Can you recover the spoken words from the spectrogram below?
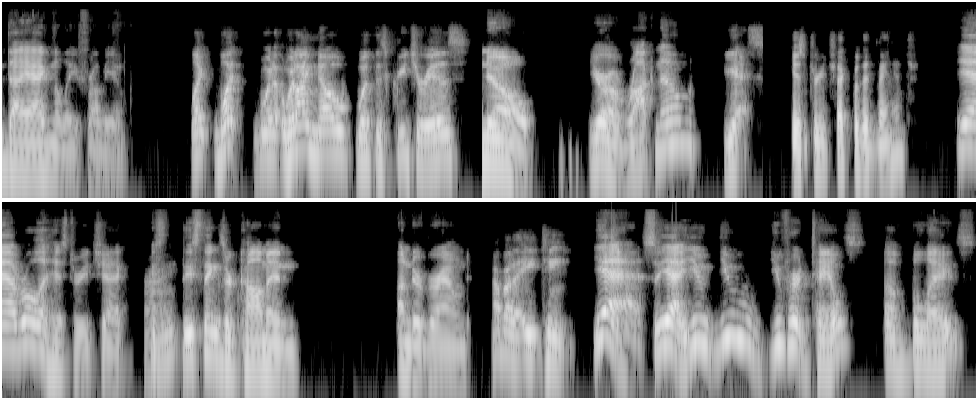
diagonally from you. Like, what would, would I know what this creature is? No, you're a rock gnome? Yes. History check with advantage. Yeah, roll a history check. These, Alright. these things are common underground. How about an 18? Yeah, so yeah, you you you've heard tales of bulettes.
